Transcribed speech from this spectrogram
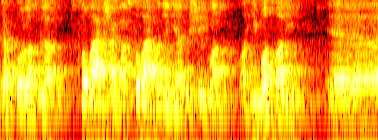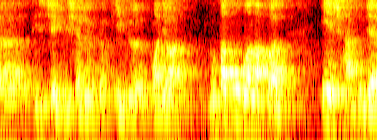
gyakorlatilag szlovákság szlovák anyanyelvűség van, a hivatali tisztségviselőkön kívül magyar mutatóban akad, és hát ugye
